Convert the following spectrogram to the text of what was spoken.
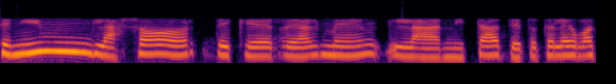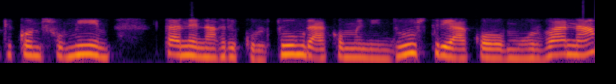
tenim la sort de que realment la meitat de tota l'aigua que consumim, tant en agricultura com en indústria com urbana,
